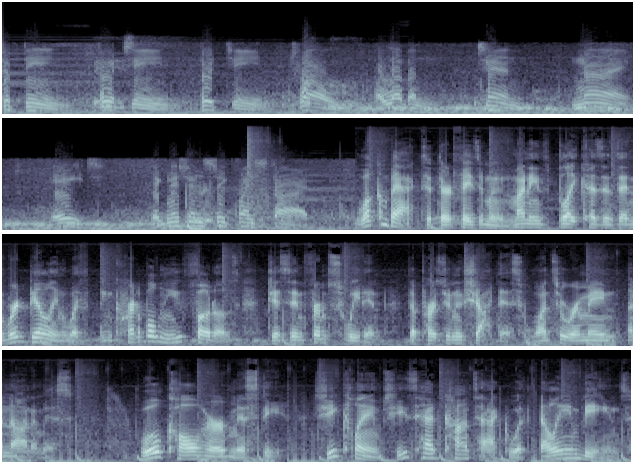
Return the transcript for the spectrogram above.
15, 14, 13, 12, 11, 10, 9, 8. Ignition sequence start. Welcome back to Third Phase of Moon. My name's Blake Cousins, and we're dealing with incredible new photos just in from Sweden. The person who shot this wants to remain anonymous. We'll call her Misty. She claims she's had contact with alien beings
